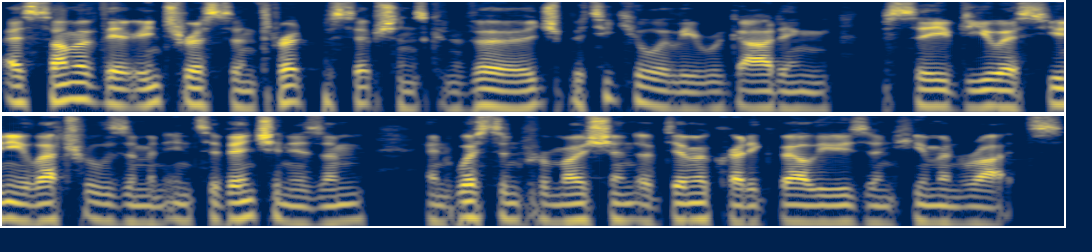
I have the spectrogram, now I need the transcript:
as some of their interests and threat perceptions converge, particularly regarding perceived US unilateralism and interventionism and Western promotion of democratic values and human rights.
